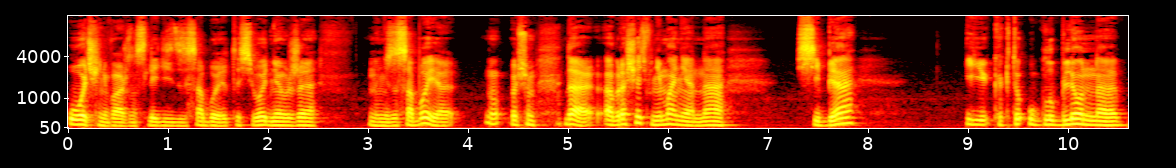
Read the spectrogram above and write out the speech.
очень важно следить за собой. Это сегодня уже, ну не за собой, я, ну, в общем, да, обращать внимание на себя и как-то углубленно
